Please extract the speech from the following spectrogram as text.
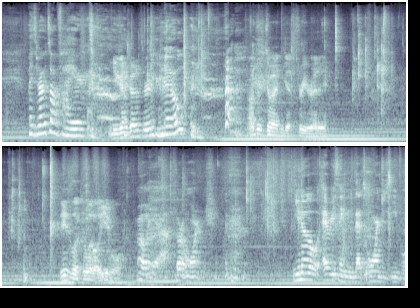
My throat's on fire. you gonna go to three? No. I'll just go ahead and get three ready. These look a little evil. Oh yeah, they're orange. you know everything that's orange is evil,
